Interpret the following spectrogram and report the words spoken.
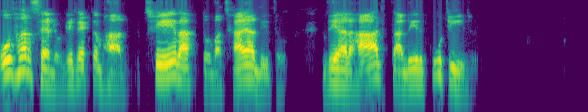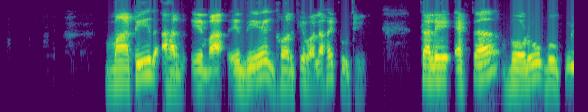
ওভার শ্যাডোড এটা একটা ভার। ছেয়ে রাখতো বা ছায়া দিত দেয়ার হাট তাদের কুটির। মাটির আর এ দিয়ে ঘরকে বলা হয় কুটির। তাহলে একটা বড় বকুল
